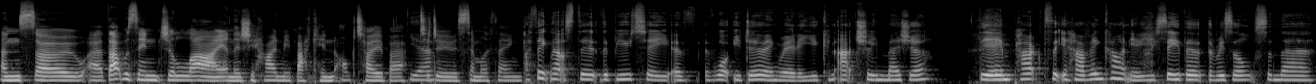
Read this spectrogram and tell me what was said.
And so uh, that was in July. And then she hired me back in October Yeah. to do a similar thing. I think that's the, the beauty of, of what you're doing, really. You can actually measure the impact that you're having, can't you? You see the, the results and they're,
